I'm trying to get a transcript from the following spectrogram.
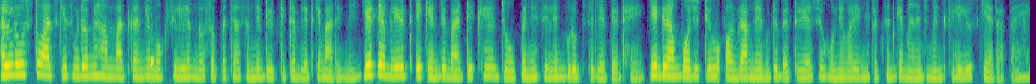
हेलो दोस्तों, आज की इस वीडियो में हम बात करेंगे मोक्सिलियम 250 एमजी डीटी टेबलेट के बारे में। ये टेबलेट एक एंटीबायोटिक है जो पेनिसिलिन ग्रुप से रिलेटेड है। ये ग्राम पॉजिटिव और ग्राम नेगेटिव बैक्टीरिया से होने वाले इन्फेक्शन के मैनेजमेंट के लिए यूज़ किया जाता है।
